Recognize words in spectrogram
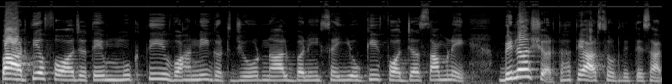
ਭਾਰਤੀ ਫੌਜ ਅਤੇ ਮੁਕਤੀ ਵਾਹਨੀ ਗਠਜੋੜ ਨਾਲ ਬਣੀ ਸਹਿਯੋਗੀ ਫੌਜਾਂ ਸਾਹਮਣੇ ਬਿਨਾਂ ਸ਼ਰਤ ਹਥਿਆਰ ਸੁੱਟ ਦਿੱਤੇ ਸਨ।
